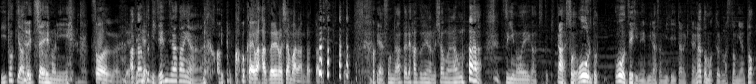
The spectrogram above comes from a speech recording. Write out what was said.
いい時はめっちゃええのに、そう。なんだよ、ね、あかん時全然あかんやん。今回は外れのシャマランだったんですけど。いや、そんな当たり外れなのシャマランは、次の映画をちょっとき、あ、そう、オールドをぜひね、皆さん見ていただきたいなと思っております、トミヤンと。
